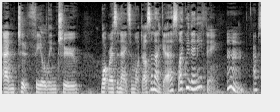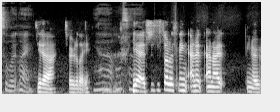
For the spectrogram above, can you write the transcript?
and to feel into what resonates and what doesn't, I guess, like with anything. Mm, absolutely. Yeah, totally. Yeah, awesome. yeah it's just the sort of thing and it and i you know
